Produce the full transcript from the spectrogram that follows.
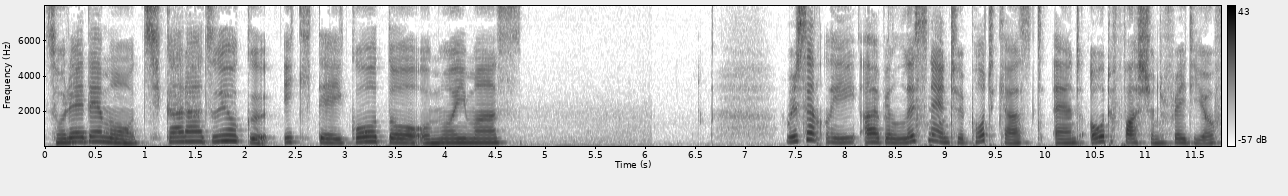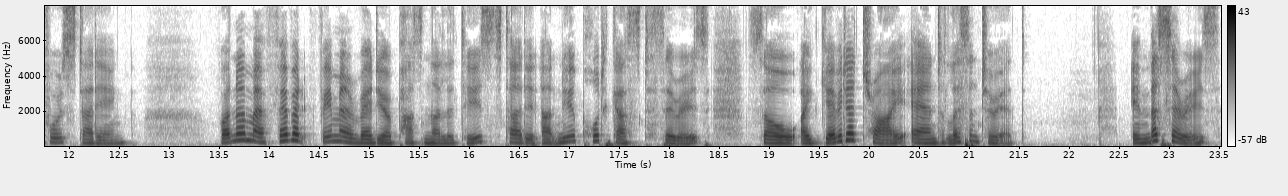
それでも力強く生きていこうと思います。Recently, I've been listening to podcasts and old-fashioned radio for studying. One of my favorite female radio personalities started a new podcast series, so I gave it a try and listened to it. In the series,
